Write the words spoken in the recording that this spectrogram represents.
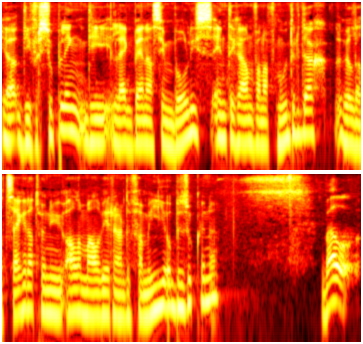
Ja, die versoepeling die lijkt bijna symbolisch in te gaan vanaf moederdag. Wil dat zeggen dat we nu allemaal weer naar de familie op bezoek kunnen? Wel,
